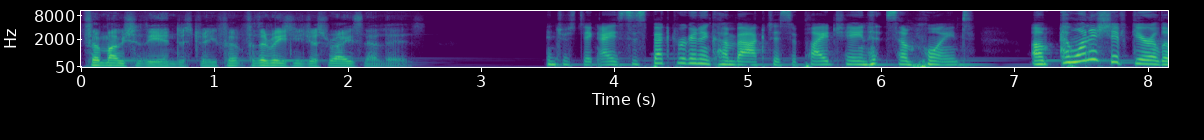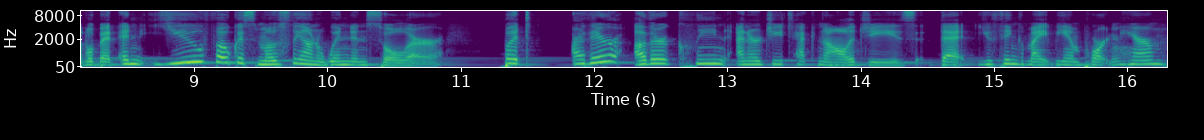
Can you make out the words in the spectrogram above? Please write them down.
for most of the industry for, for the reason you just raised there, Liz. Interesting. I suspect we're going to come back to supply chain at some point. Um, I want to shift gear a little bit, and you focus mostly on wind and solar, but are there other clean energy technologies that you think might be important here?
